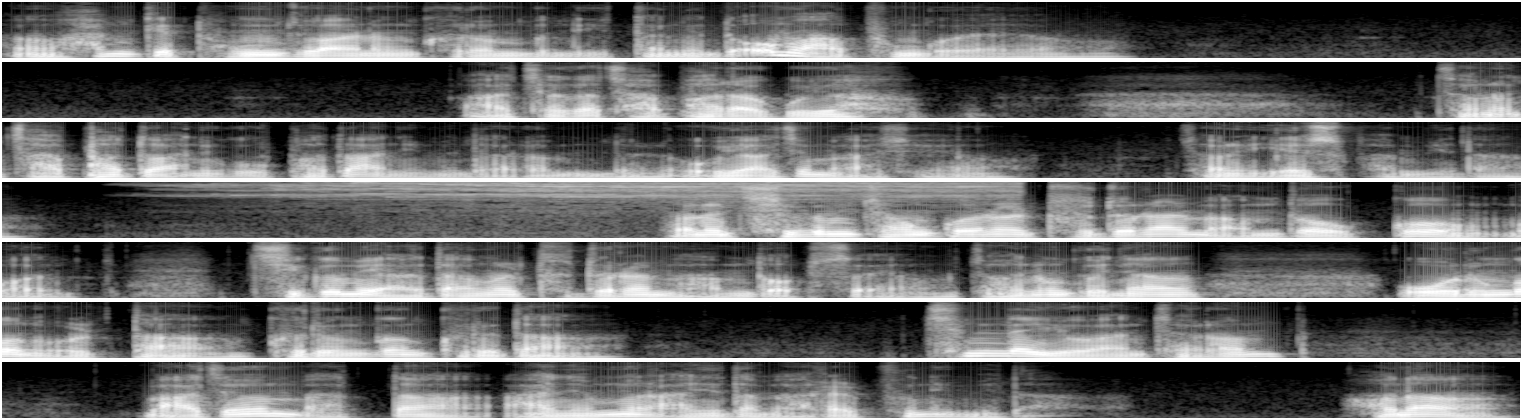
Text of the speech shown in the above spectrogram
어, 함께 동조하는 그런 분들이 있다는 게 너무 아픈 거예요. 아, 제가 좌파라고요? 저는 좌파도 아니고 우파도 아닙니다, 여러분들. 오해하지 마세요. 저는 예수파입니다. 저는 지금 정권을 두둔할 마음도 없고, 뭐, 지금의 야당을 두둔할 마음도 없어요. 저는 그냥 옳은 건 옳다, 그른 건 그르다. 침례 요한처럼 맞으면 맞다, 아니면 아니다 말할 뿐입니다. 허나,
